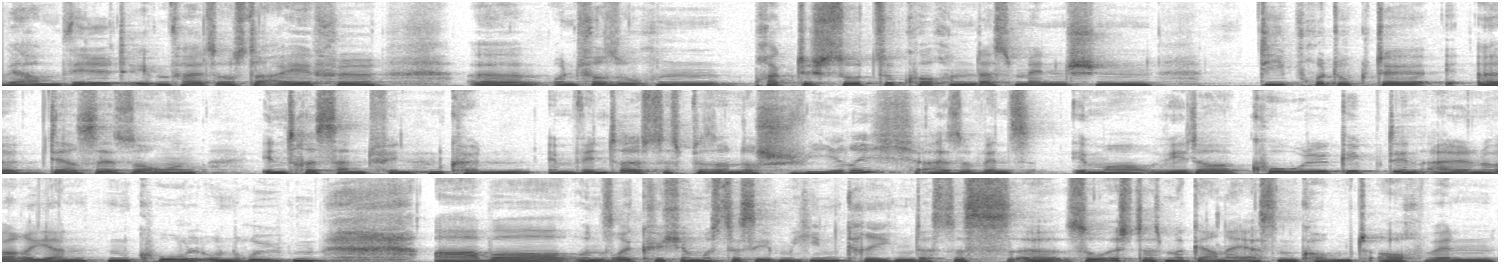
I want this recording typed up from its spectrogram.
wir haben Wild ebenfalls aus der Eifel äh, und versuchen praktisch so zu kochen, dass Menschen die Produkte äh, der Saison interessant finden können. Im Winter ist das besonders schwierig, also wenn es immer wieder Kohl gibt in allen Varianten, Kohl und Rüben. Aber unsere Küche muss das eben hinkriegen, dass das äh, so ist, dass man gerne essen kommt, auch wenn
